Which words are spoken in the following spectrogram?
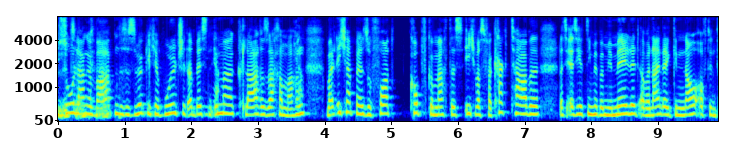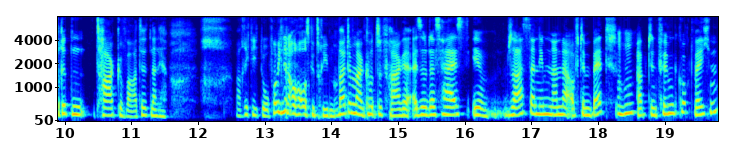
so lange warten, das ist wirklicher Bullshit. Am besten immer klare Sache machen, weil ich habe mir sofort Kopf gemacht, dass ich was verkackt habe, dass er sich jetzt nicht mehr bei mir meldet, aber nein, er hat genau auf den dritten Tag gewartet. Na, ja, war richtig doof. Habe ich dann auch ausgetrieben. Warte mal, kurze Frage. Also das heißt, ihr saßt dann nebeneinander auf dem Bett, habt den Film geguckt, welchen?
